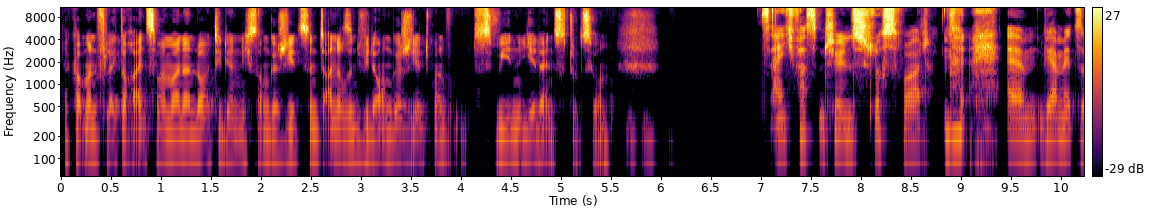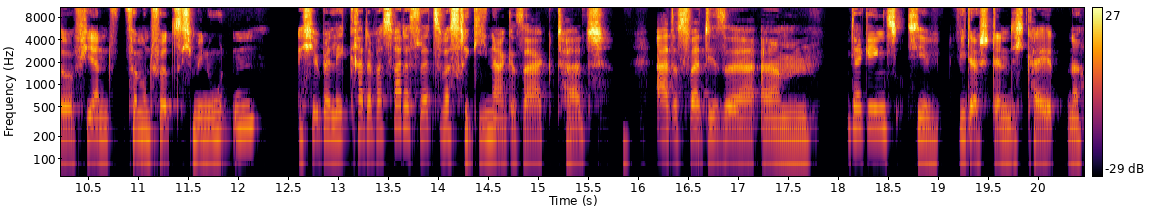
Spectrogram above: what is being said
Da kommt man vielleicht auch ein, zwei Mal an Leute, die dann nicht so engagiert sind. Andere sind wieder engagiert. Man, das ist wie in jeder Institution. Das ist eigentlich fast ein schönes Schlusswort. ähm, wir haben jetzt so 44, 45 Minuten. Ich überlege gerade, was war das letzte, was Regina gesagt hat? Ah, das war diese, ähm, da ging es die Widerständigkeit, ne?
